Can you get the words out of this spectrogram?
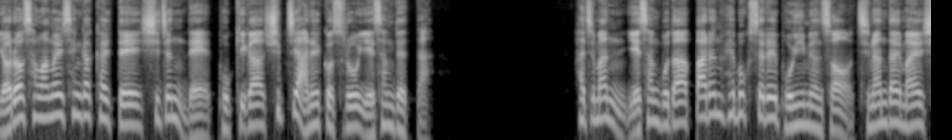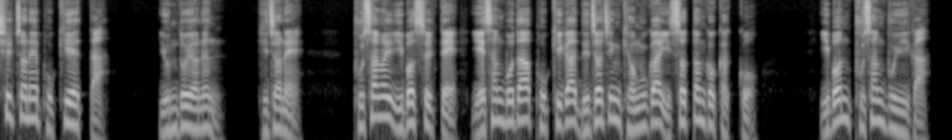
여러 상황을 생각할 때 시즌 내 복귀가 쉽지 않을 것으로 예상됐다. 하지만 예상보다 빠른 회복세를 보이면서 지난달 말 실전에 복귀했다. 윤도현은 기존에 부상을 입었을 때 예상보다 복귀가 늦어진 경우가 있었던 것 같고 이번 부상 부위가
